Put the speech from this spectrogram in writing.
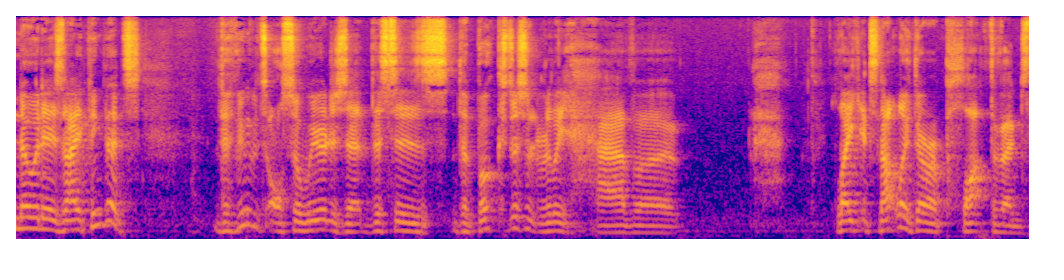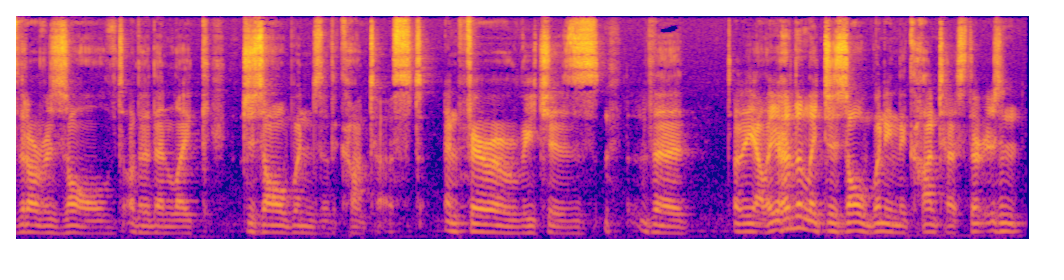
No, it is. And I think that's the thing that's also weird is that this is the book doesn't really have a like it's not like there are plot threads that are resolved other than like Jezal wins the contest and Ferro reaches the oh, yeah like other than like Jezal winning the contest there isn't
